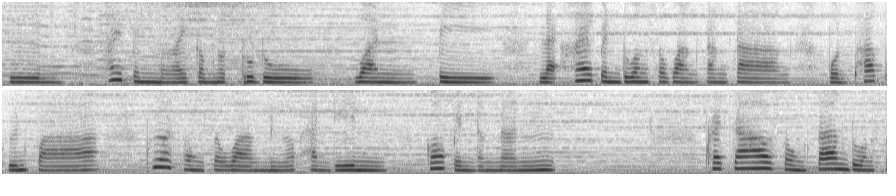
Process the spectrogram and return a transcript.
คืน ให้เป็นหมายกำหนดฤดู วัน ปี และให้เป็นดวงสว่างต่างๆ บนภาคพื้นฟ้า เพื่อส่องสว่างเหนือแผ่นดิน ก็เป็นดังนั้น พระเจ้าทรงสร้างดวงส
